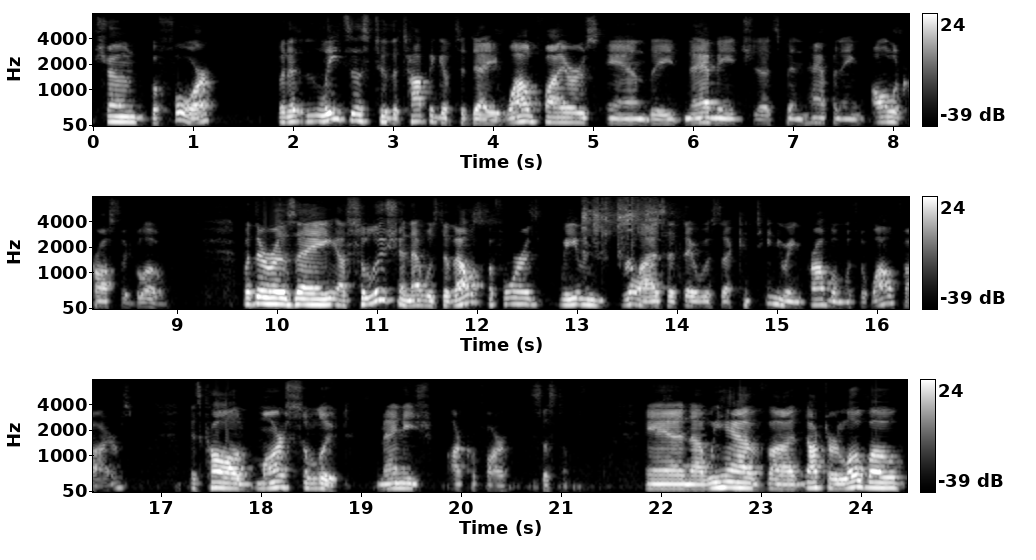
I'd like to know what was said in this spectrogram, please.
shown before, but it leads us to the topic of today, wildfires and the damage that's been happening all across the globe. But there is a, a solution that was developed before we even realized that there was a continuing problem with the wildfires. It's called MARSOLUT, Managed Aquifer Systems. And uh, we have uh, Dr. Lobo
